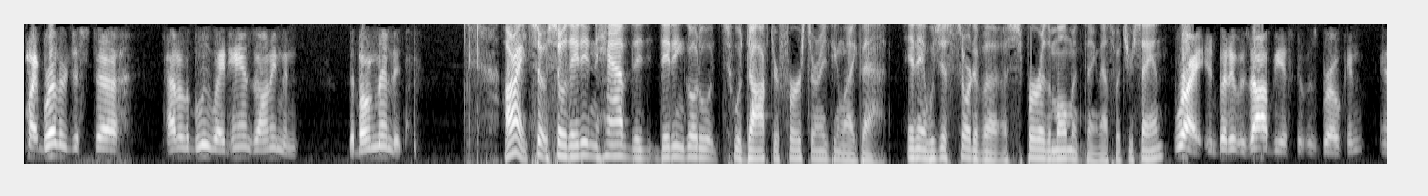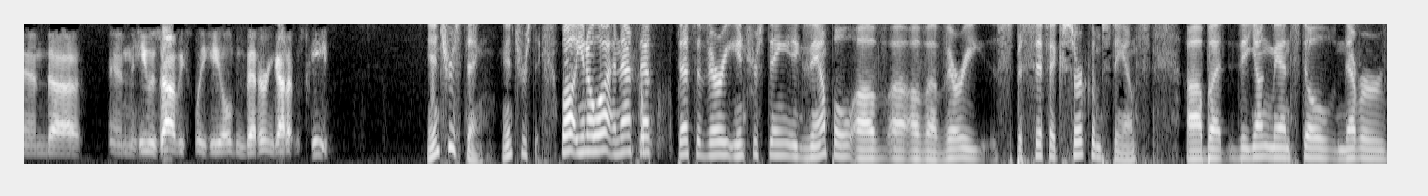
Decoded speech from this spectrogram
my brother just uh, out of the blue laid hands on him, and the bone mended. All right. So, so they didn't have the, they didn't go to a, to a doctor first or anything like that, and it was just sort of a, a spur of the moment thing. That's what you're saying? Right, but it was obvious it was broken, and uh, and he was obviously healed and better and got up and skied. Interesting, interesting. Well, you know what, and that's that's that's a very interesting example of uh, of a very specific circumstance. Uh, but the young man still never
